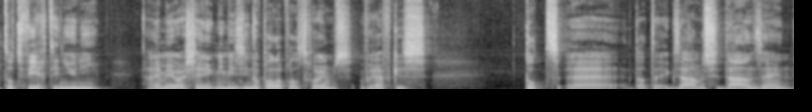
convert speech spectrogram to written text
tot 14 juni ga je waarschijnlijk niet meer zien op alle platforms. Voor even tot uh, dat de examens gedaan zijn.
